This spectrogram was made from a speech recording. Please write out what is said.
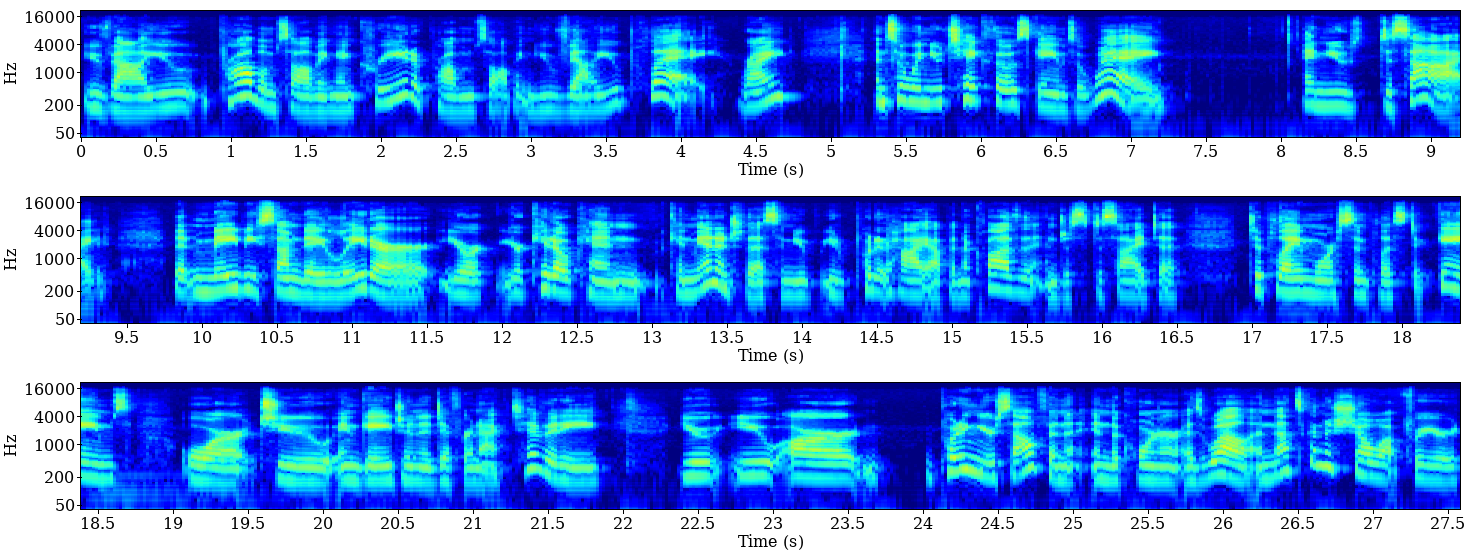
you value problem solving and creative problem solving. You value play right and so when you take those games away and you decide that maybe someday later your your kiddo can can manage this and you you put it high up in a closet and just decide to to play more simplistic games or to engage in a different activity you you are putting yourself in in the corner as well. And that's going to show up for your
